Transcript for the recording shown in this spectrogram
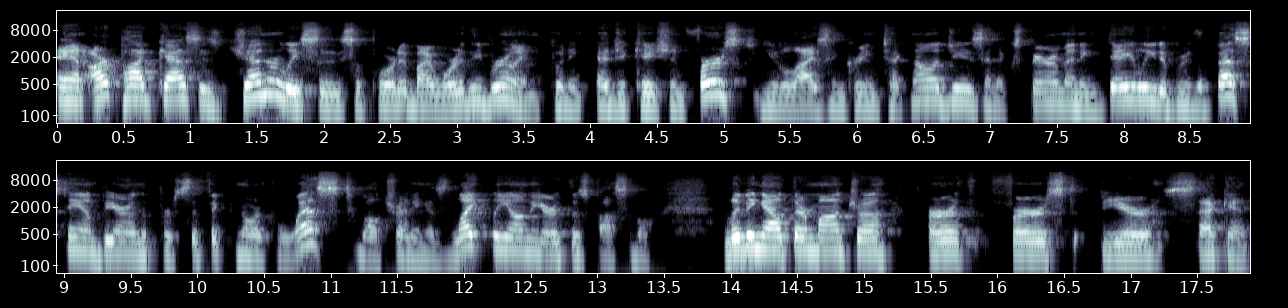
And our podcast is generally supported by Worthy Brewing, putting education first, utilizing green technologies, and experimenting daily to brew the best damn beer in the Pacific Northwest while treading as lightly on the earth as possible. Living out their mantra, earth first, beer second.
